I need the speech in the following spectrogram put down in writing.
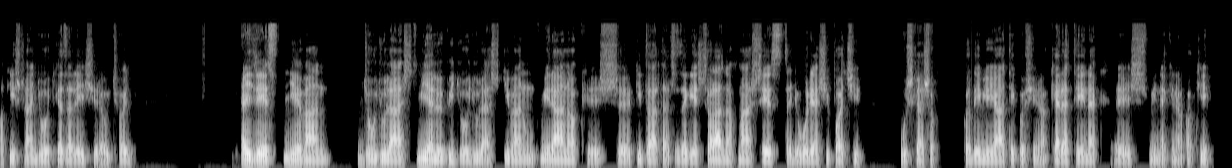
a kislány gyógykezelésére, úgyhogy egyrészt nyilván gyógyulást, mielőbbi gyógyulást kívánunk Mirának, és kitartást az egész családnak, másrészt egy óriási pacsi Puskás Akadémia játékosének, keretének, és mindenkinek, aki,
